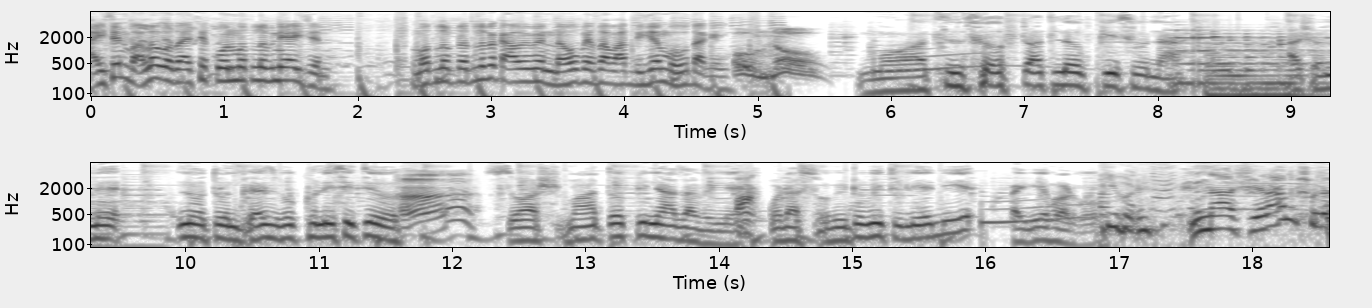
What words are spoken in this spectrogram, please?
আইছেন ভালো কথা আজকে কোন মতলব নিয়ে আইছেন? মতলব টতলবে কামিবেন না ও পেশা ভাত দিয়েছেন বহু তাকে মতলব টতলব কিছু না। আসলে নতুন ফেসবুক খুলেছি তো। চশমা তো কিনা যাবে না। ওটা ছবি টবি তুলিয়ে দিয়ে পাইয়ে পড়ব না সেরাম শুনে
